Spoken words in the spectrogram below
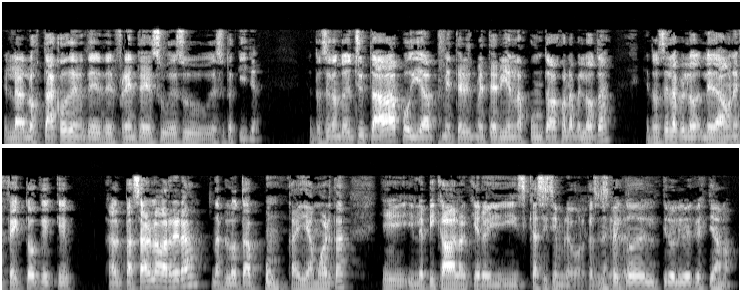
la- los tacos de- de- del frente de su, de, su, de su taquilla. Entonces cuando él chutaba podía meter, meter bien la punta bajo la pelota. Entonces la pelota le daba un efecto que, que al pasar la barrera, la pelota ¡pum! caía muerta y, y le picaba al arquero y, y casi siempre gol. Casi El siempre. efecto del tiro libre cristiano.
